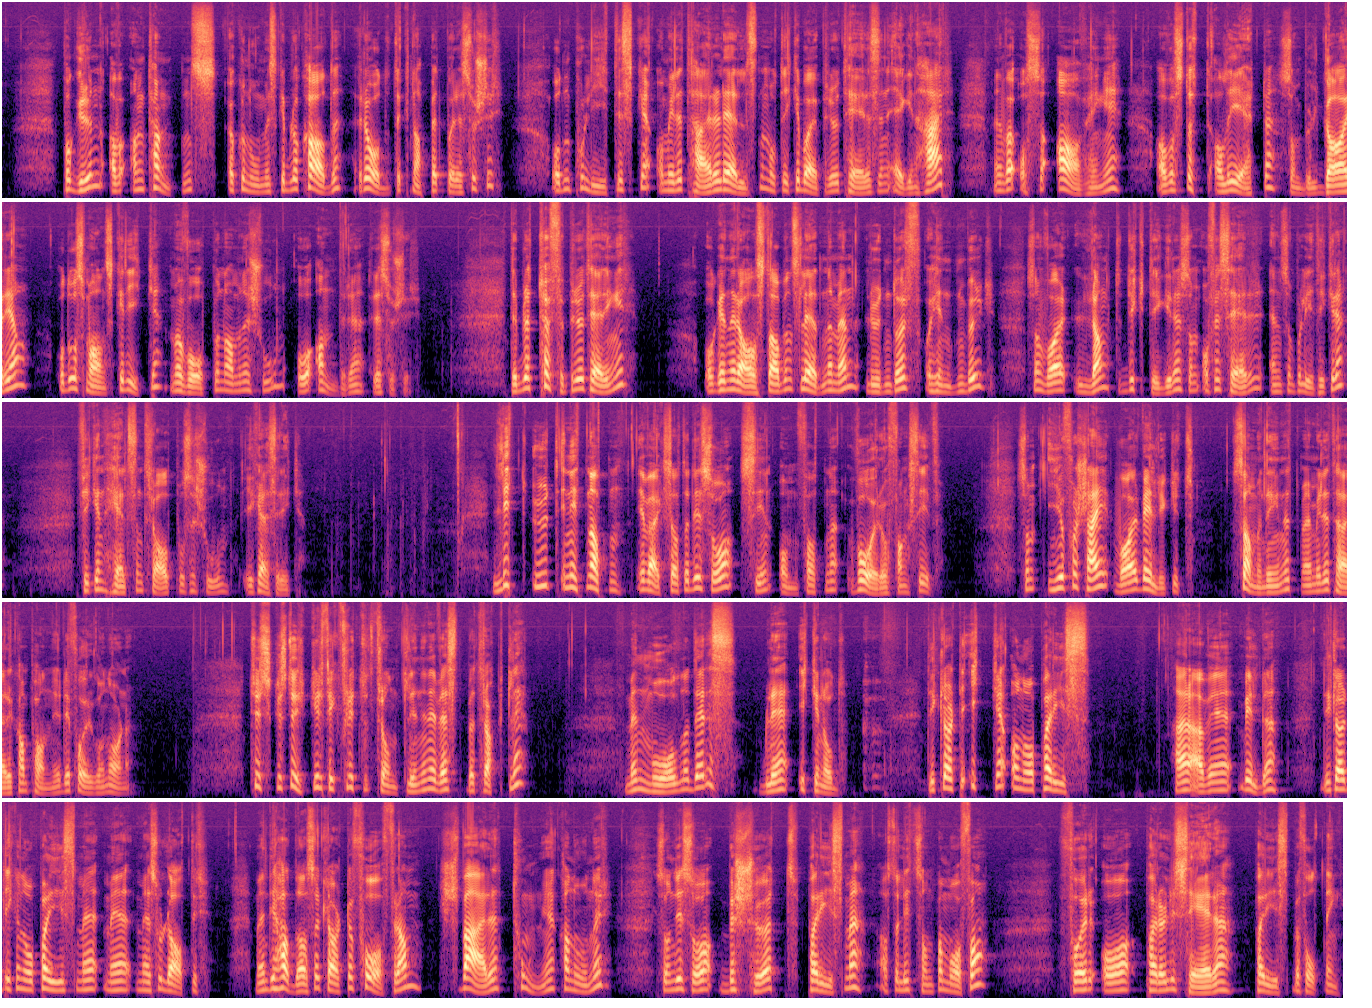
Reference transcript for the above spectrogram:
Pga. entantens økonomiske blokade rådet det knapphet på ressurser, og den politiske og militære ledelsen måtte ikke bare prioritere sin egen hær, men var også avhengig av å støtte allierte som Bulgaria og Det osmanske riket med våpen og ammunisjon og andre ressurser. Det ble tøffe prioriteringer, og generalstabens ledende menn, Ludendorff og Hindenburg, som var langt dyktigere som offiserer enn som politikere, fikk en helt sentral posisjon i keiserriket. Litt ut i 1918 iverksatte de så sin omfattende våroffensiv, som i og for seg var vellykket sammenlignet med militære kampanjer de foregående årene. Tyske styrker fikk flyttet frontlinjen i vest betraktelig, men målene deres ble ikke nådd. De klarte ikke å nå Paris. Her er vi bildet. De klarte ikke å nå Paris med, med, med soldater. Men de hadde altså klart å få fram svære, tunge kanoner som de så beskjøt Paris med, altså litt sånn på måfå, for å paralysere Paris' befolkning.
